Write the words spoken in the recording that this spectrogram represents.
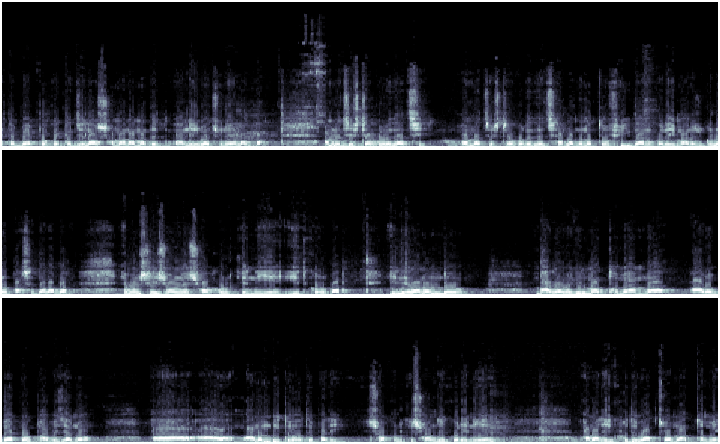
একটা ব্যাপক একটা জেলার সমান আমাদের নির্বাচনী এলাকা। আমরা চেষ্টা করে যাচ্ছি, আমরা চেষ্টা করে যাচ্ছি আল্লাহ যেন তৌফিক দান করে এই মানুষগুলোর পাশে দাঁড়াবার এবং সেই সঙ্গে সকলকে নিয়ে ঈদ করবার। ঈদের আনন্দ ভাগাভাগির মাধ্যমে আমরা আরও ব্যাপকভাবে যেন আনন্দিত হতে পারি সকলকে সঙ্গে করে নিয়ে আমার এই খুদে বার্তার মাধ্যমে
